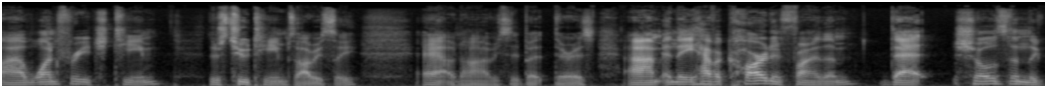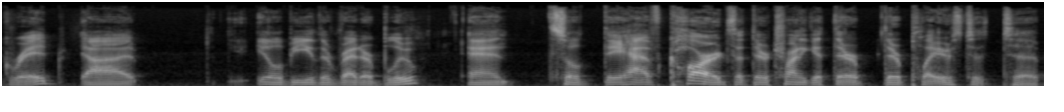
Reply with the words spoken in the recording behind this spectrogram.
uh, one for each team there's two teams, obviously. Uh, not obviously, but there is. Um, and they have a card in front of them that shows them the grid. Uh, it'll be either red or blue. And so they have cards that they're trying to get their, their players to, to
